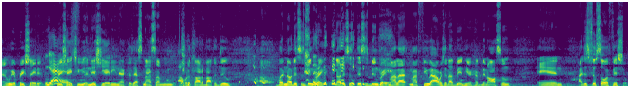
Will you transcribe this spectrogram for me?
And we appreciate it. Yes. We appreciate you initiating that because that's not something I would have thought about to do. Uh, but no, this has been great. No, this is this has been great. My la- my few hours that I've been here have been awesome, and I just feel so official.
